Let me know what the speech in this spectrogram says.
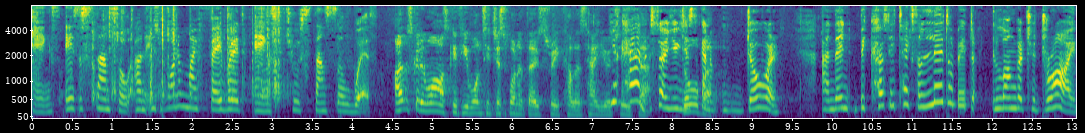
inks is a stencil, and it's one of my favorite inks to stencil with. I was going to ask if you wanted just one of those three colours, how you You achieve can. that. So you just kind of door. And then because it takes a little bit longer to dry,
